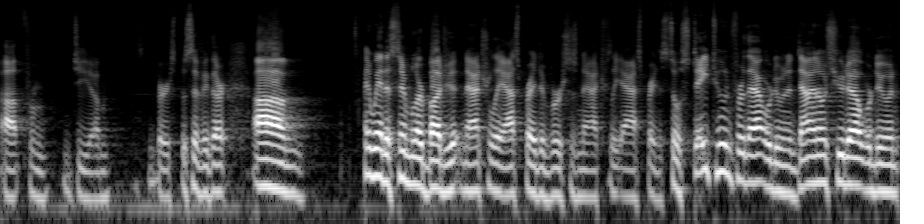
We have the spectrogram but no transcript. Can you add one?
uh, from GM, very specific there. Um, and we had a similar budget, naturally aspirated versus naturally aspirated. So stay tuned for that. We're doing a dyno shootout. We're doing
